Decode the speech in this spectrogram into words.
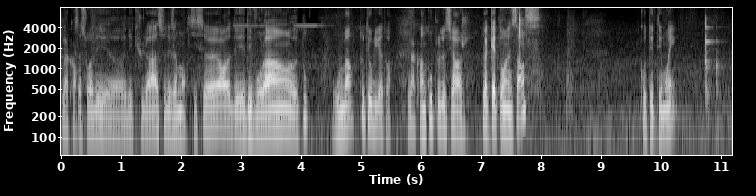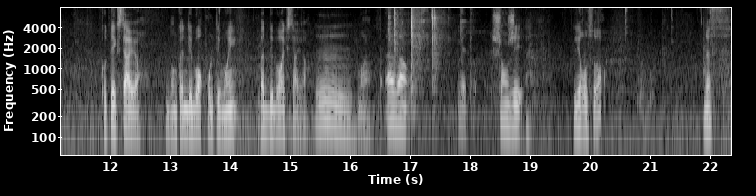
Que d'accord. ce soit des, euh, des culasses, des amortisseurs, des, des volants, euh, tout. Roulement, tout est obligatoire. D'accord. En couple de cirage. Plaquettes ont un sens. Côté témoin. Côté extérieur. Donc un débord pour le témoin, pas de débord extérieur. Hmm. Voilà. Avant, mettre, changer les ressorts neufs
